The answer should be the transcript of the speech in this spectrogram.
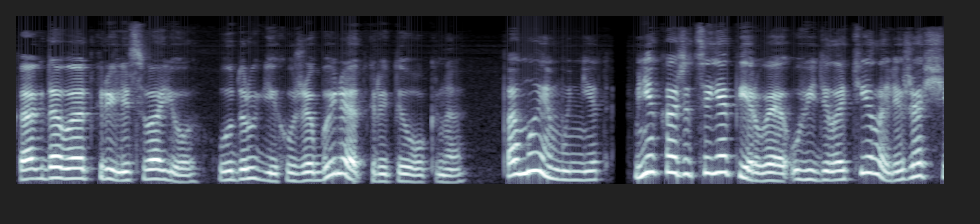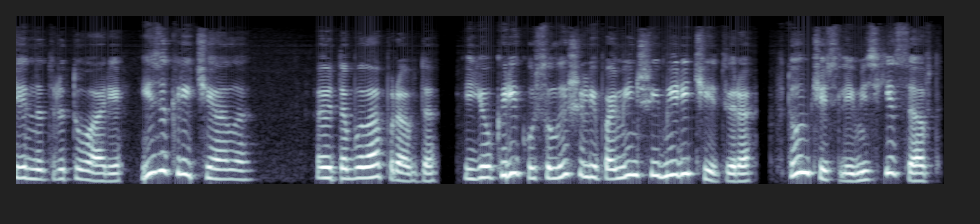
Когда вы открыли свое, у других уже были открыты окна? По-моему, нет. Мне кажется, я первая увидела тело, лежащее на тротуаре, и закричала. Это была правда. Ее крик услышали по меньшей мере четверо, в том числе месье Сафт,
